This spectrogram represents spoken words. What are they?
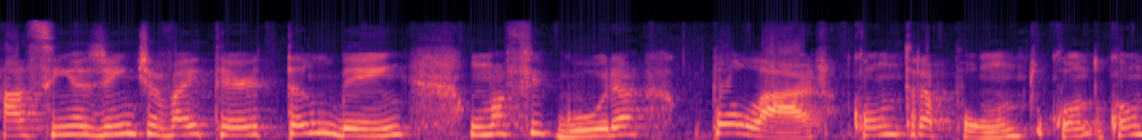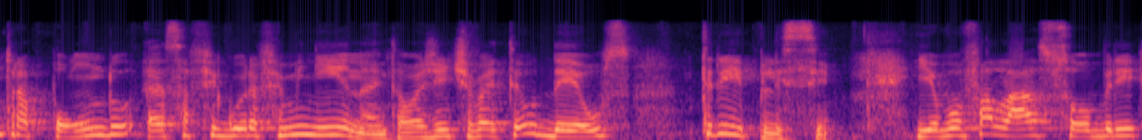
assim a gente vai ter também uma figura polar contraponto, contrapondo essa figura feminina. Então a gente vai ter o deus tríplice. E eu vou falar sobre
